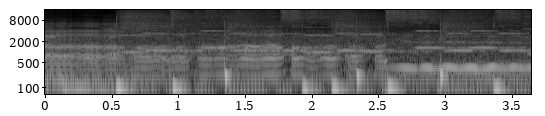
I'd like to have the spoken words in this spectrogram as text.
ตาย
